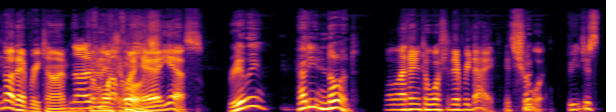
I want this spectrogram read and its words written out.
Not every time. Not if if I'm I'm washing not my hair, yes. really? How do you not? Well, I don't need to wash it every day. It's short. But you just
